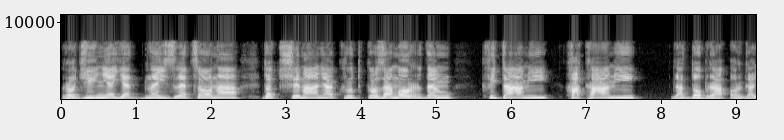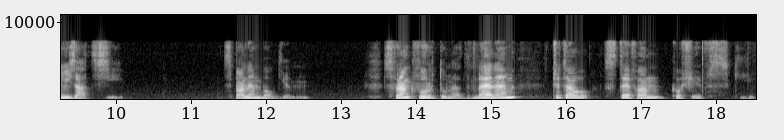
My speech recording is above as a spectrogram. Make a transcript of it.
rodzinie jednej zlecona do trzymania krótko za mordę kwitami, hakami dla dobra organizacji. Z Panem Bogiem. Z Frankfurtu nad Menem czytał Stefan Kosiewski.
